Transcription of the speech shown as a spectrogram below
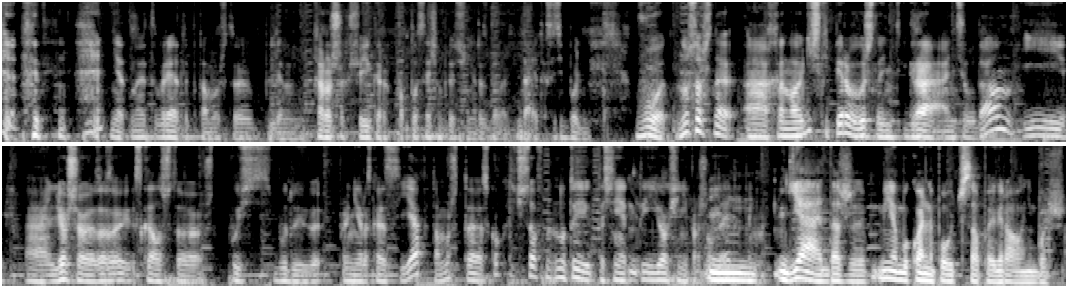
Нет, ну это вряд ли, потому что, блин, хороших еще игр по PlayStation Plus еще не раздавать. Да, это, кстати, больно. Вот. Ну, собственно, а, хронологически первой вышла игра Until Dawn, и а, Леша сказал, что пусть буду про нее рассказывать я, потому что сколько ты часов, ну ты, точнее, ты ее вообще не прошел, да, я понимаю? Я даже, я буквально полчаса поиграл, а не больше.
